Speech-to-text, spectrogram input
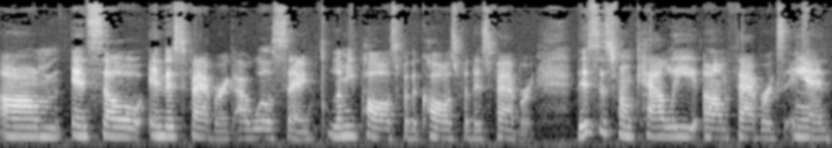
Um, and so in this fabric, I will say, let me pause for the cause for this fabric. This is from Cali um, Fabrics and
